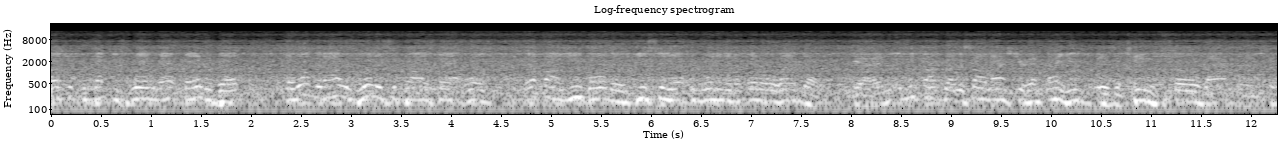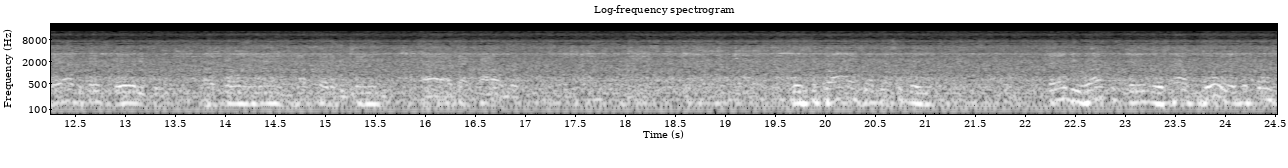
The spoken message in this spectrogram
Western Kentucky's win at Vanderbilt. The one that I was really surprised at was FIU going to UCF and winning in, in Orlando. Yeah, and, we talked about, we saw last year FIU is a team full of athletes, so they have the capability to uh, going in and upsetting a team uh, at that caliber. The surprise, I guess, in the Andy Ruffin game was how poorly the first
